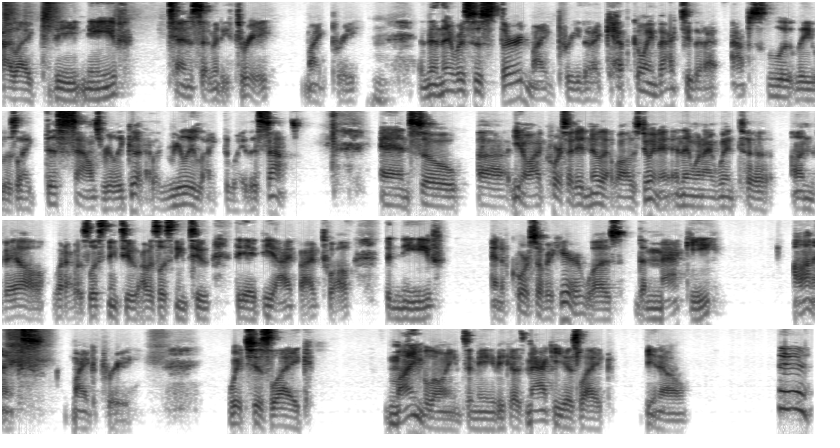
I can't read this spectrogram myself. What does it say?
I liked the Neve 1073 mic pre. Mm-hmm. And then there was this third mic pre that I kept going back to that I absolutely was like, this sounds really good. I really like the way this sounds. And so, uh, you know, of course, I didn't know that while I was doing it. And then when I went to unveil what I was listening to, I was listening to the API 512, the Neve, and of course, over here was the Mackie Onyx mic pre, which is like mind blowing to me because Mackie is like, you know, eh.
